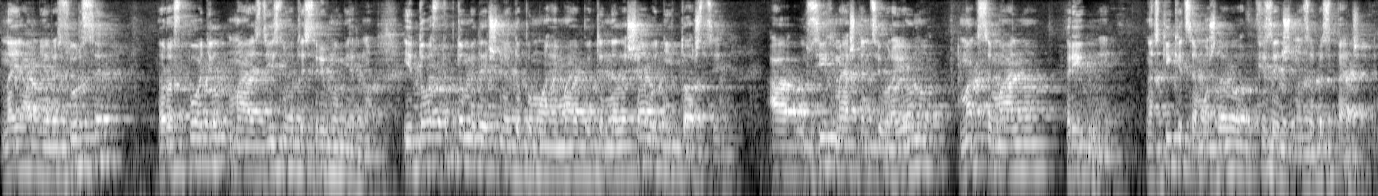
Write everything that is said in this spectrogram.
наявні ресурси розподіл має здійснюватись рівномірно. І доступ до медичної допомоги має бути не лише в одній точці, а у всіх мешканців району максимально рівний, наскільки це можливо фізично забезпечити.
